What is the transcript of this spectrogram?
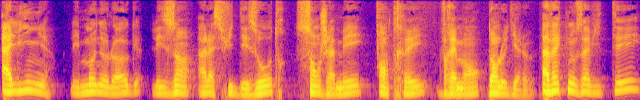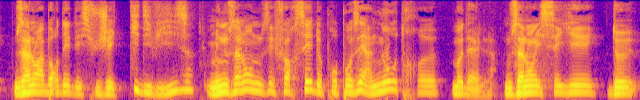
alignent les monologues les uns à la suite des autres sans jamais entrer vraiment dans le dialogue. Avec nos invités, nous allons aborder des sujets qui divisent, mais nous allons nous efforcer de proposer un autre modèle. Nous allons essayer de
